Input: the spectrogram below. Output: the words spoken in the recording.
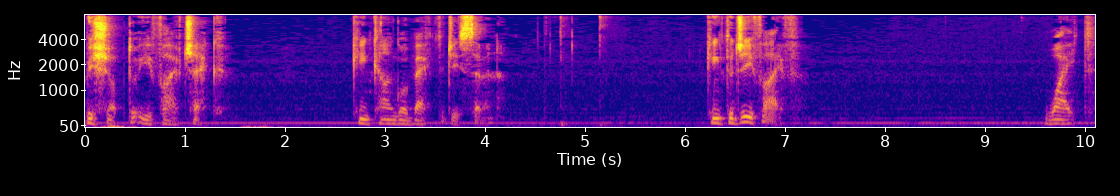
Bishop to e5 check. King can't go back to g7. King to g5. White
